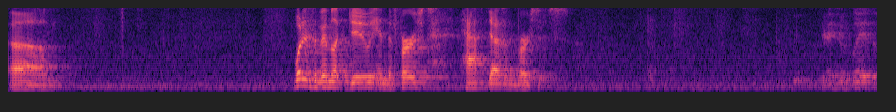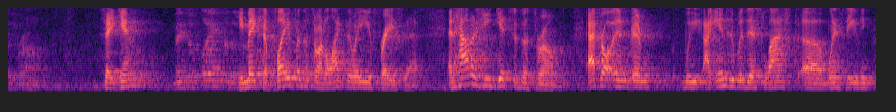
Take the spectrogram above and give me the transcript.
Um, what does Abimelech do in the first half dozen verses? He makes a play at the throne. Say again? Makes a play for the He makes a play for the throne. I like the way you phrase that. And how does he get to the throne? After all, and, and we, I ended with this last uh, Wednesday evening.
